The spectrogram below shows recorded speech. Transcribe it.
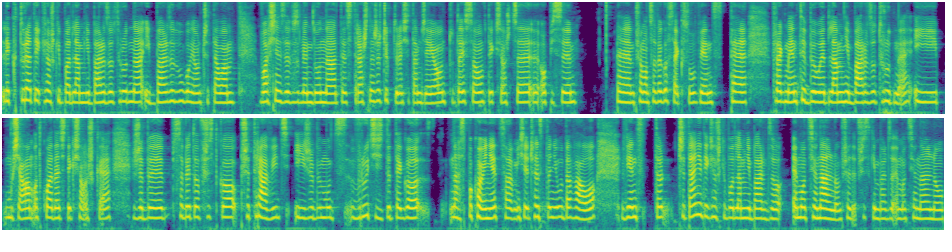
lektura tej książki była dla mnie bardzo trudna i bardzo długo ją czytałam właśnie ze względu na te straszne rzeczy, które się tam dzieją. Tutaj są w tej książce y, opisy przemocowego seksu, więc te fragmenty były dla mnie bardzo trudne i musiałam odkładać tę książkę, żeby sobie to wszystko przetrawić i żeby móc wrócić do tego na spokojnie, co mi się często nie udawało, więc to czytanie tej książki było dla mnie bardzo emocjonalną, przede wszystkim bardzo emocjonalną,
